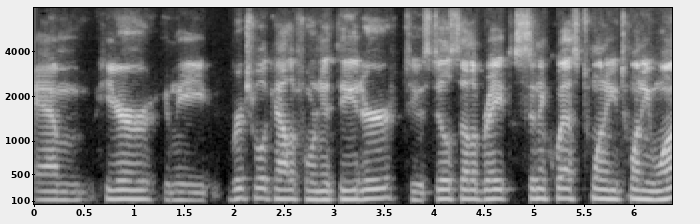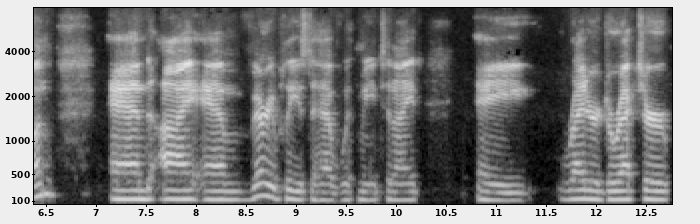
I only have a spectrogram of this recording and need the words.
Am here in the virtual California Theater to still celebrate CineQuest 2021. And I am very pleased to have with me tonight a writer, director,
